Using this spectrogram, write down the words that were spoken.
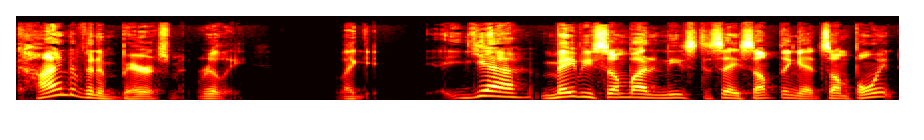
kind of an embarrassment, really. Like, yeah, maybe somebody needs to say something at some point,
